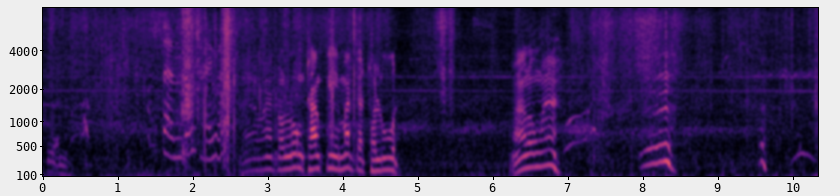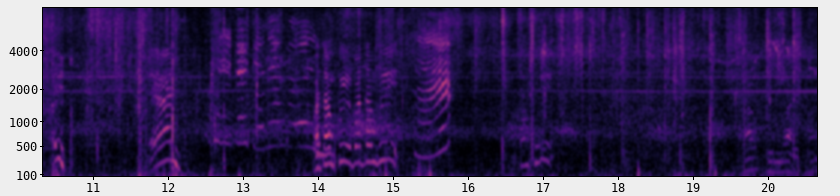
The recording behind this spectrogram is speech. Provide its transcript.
เพื่อนแต่ต้องใช้ไหมมามาเราลงทางพี่มันจะทะลุด มาลงมาเออเฮ้ยเอ็นพี่ได้จะได้เลยไปทางพี่ไปทางพี่หาทางพี่เอาขึ้นไว้ครับ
